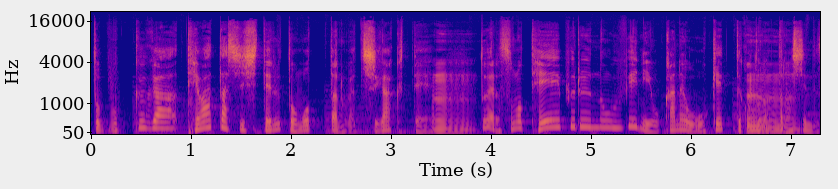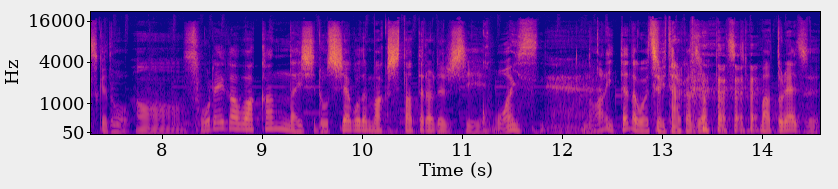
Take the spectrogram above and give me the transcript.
と僕が手渡ししてると思ったのが違くて、うんうんどうやらそのテーブルの上にお金を置けってことだったらしいんですけど、あそれが分かんないしロシア語でまくし立てられるしあ怖いっすね何言ってんだこいつみたいな感じだったんですけどまあとりあえず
